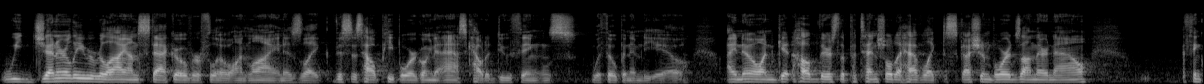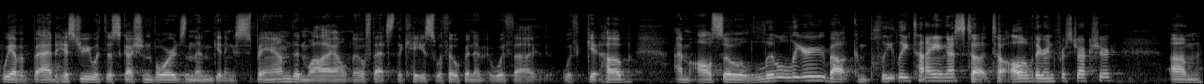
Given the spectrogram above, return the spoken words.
We generally rely on Stack Overflow online as like, this is how people are going to ask how to do things with OpenMDAO. I know on GitHub there's the potential to have like discussion boards on there now. I think we have a bad history with discussion boards and then getting spammed, and while I don't know if that's the case with open, with, uh, with GitHub, I'm also a little leery about completely tying us to, to all of their infrastructure. Um,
